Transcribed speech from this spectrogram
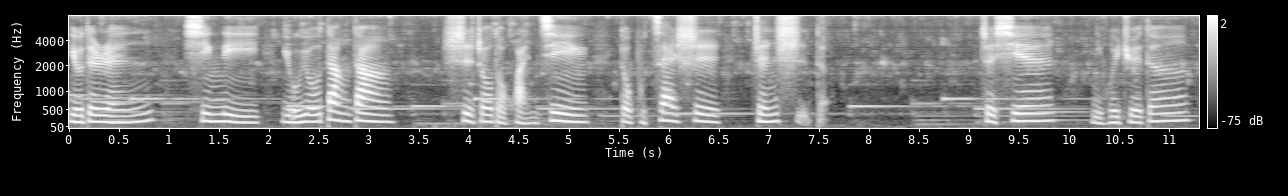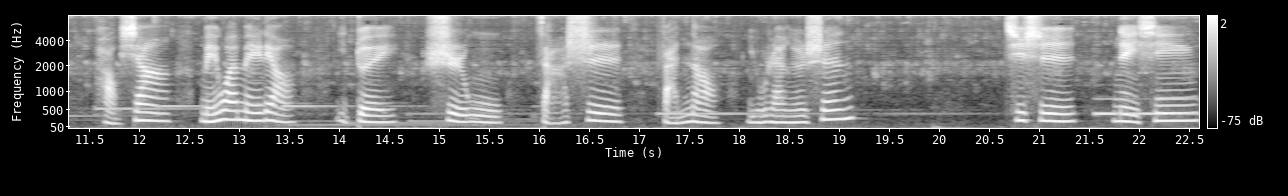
有的人心里游游荡荡，四周的环境都不再是真实的。这些你会觉得好像没完没了，一堆事物、杂事、烦恼油然而生。其实内心，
